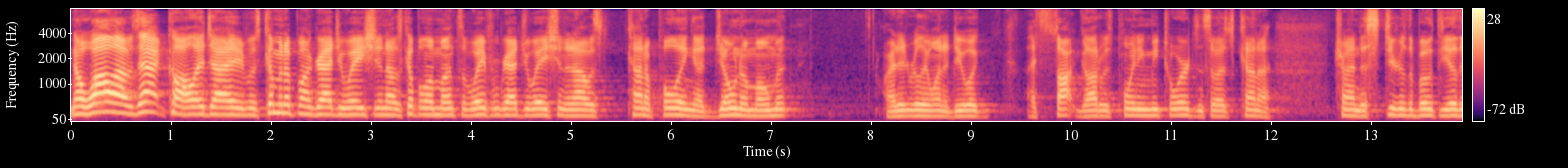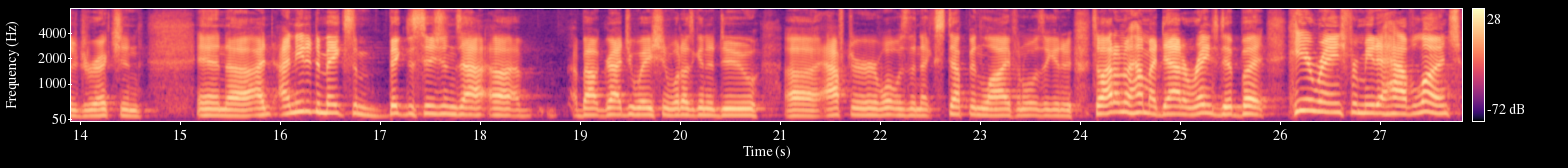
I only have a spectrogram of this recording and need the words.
Now, while I was at college, I was coming up on graduation. I was a couple of months away from graduation, and I was kind of pulling a Jonah moment. I didn't really want to do what I thought God was pointing me towards, and so I was kind of trying to steer the boat the other direction. And uh, I, I, needed to make some big decisions uh, uh about graduation, what I was going to do uh, after, what was the next step in life, and what was I going to do. So I don't know how my dad arranged it, but he arranged for me to have lunch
